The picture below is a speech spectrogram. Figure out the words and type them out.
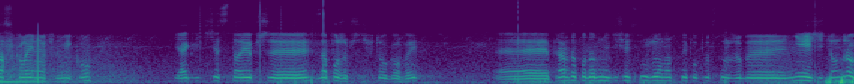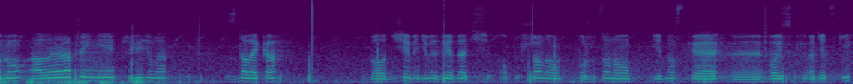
Was w kolejnym filmiku. Jak widzicie stoję przy zaporze przeciwczołgowej. E, prawdopodobnie dzisiaj służy ona tutaj po prostu, żeby nie jeździć tą drogą, ale raczej nie jest przywieziona z daleka, bo dzisiaj będziemy zwiedzać opuszczoną, porzuconą jednostkę e, wojsk radzieckich.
